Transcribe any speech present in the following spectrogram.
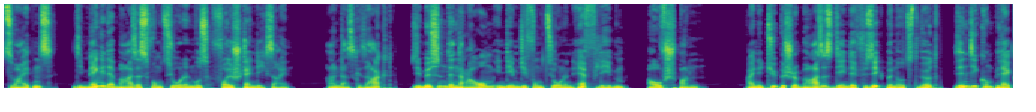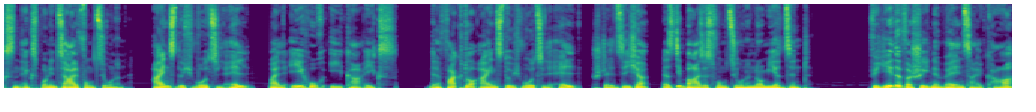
Zweitens, die Menge der Basisfunktionen muss vollständig sein. Anders gesagt, sie müssen den Raum, in dem die Funktionen f leben, aufspannen. Eine typische Basis, die in der Physik benutzt wird, sind die komplexen Exponentialfunktionen 1 durch Wurzel L mal e hoch i kx. Der Faktor 1 durch Wurzel L stellt sicher, dass die Basisfunktionen normiert sind. Für jede verschiedene Wellenzahl k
